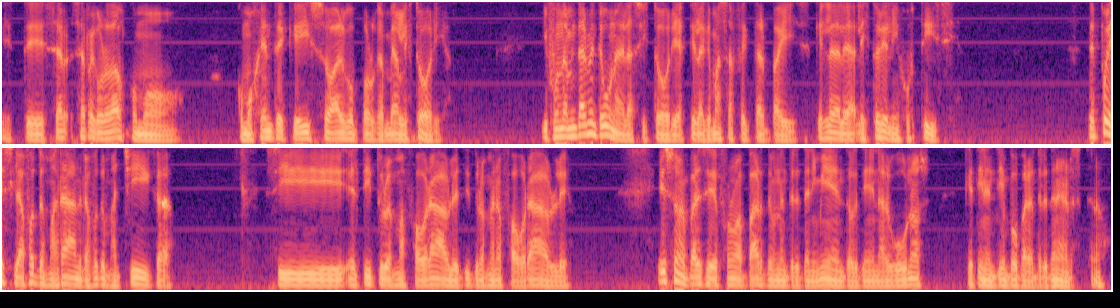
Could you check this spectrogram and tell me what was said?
este, ser, ser recordados como, como gente que hizo algo por cambiar la historia. Y fundamentalmente una de las historias, que es la que más afecta al país, que es la, la, historia de la injusticia. Después, si la foto es más grande, la foto es más chica, si el título es más favorable, el título es menos favorable, eso me parece que forma parte de un entretenimiento que tienen algunos que tienen tiempo para entretenerse, ¿no?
